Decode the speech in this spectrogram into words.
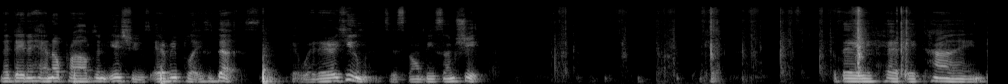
that they didn't have no problems and issues. Every place does. Okay, where there are humans, it's going to be some shit. Okay. But they had a kind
